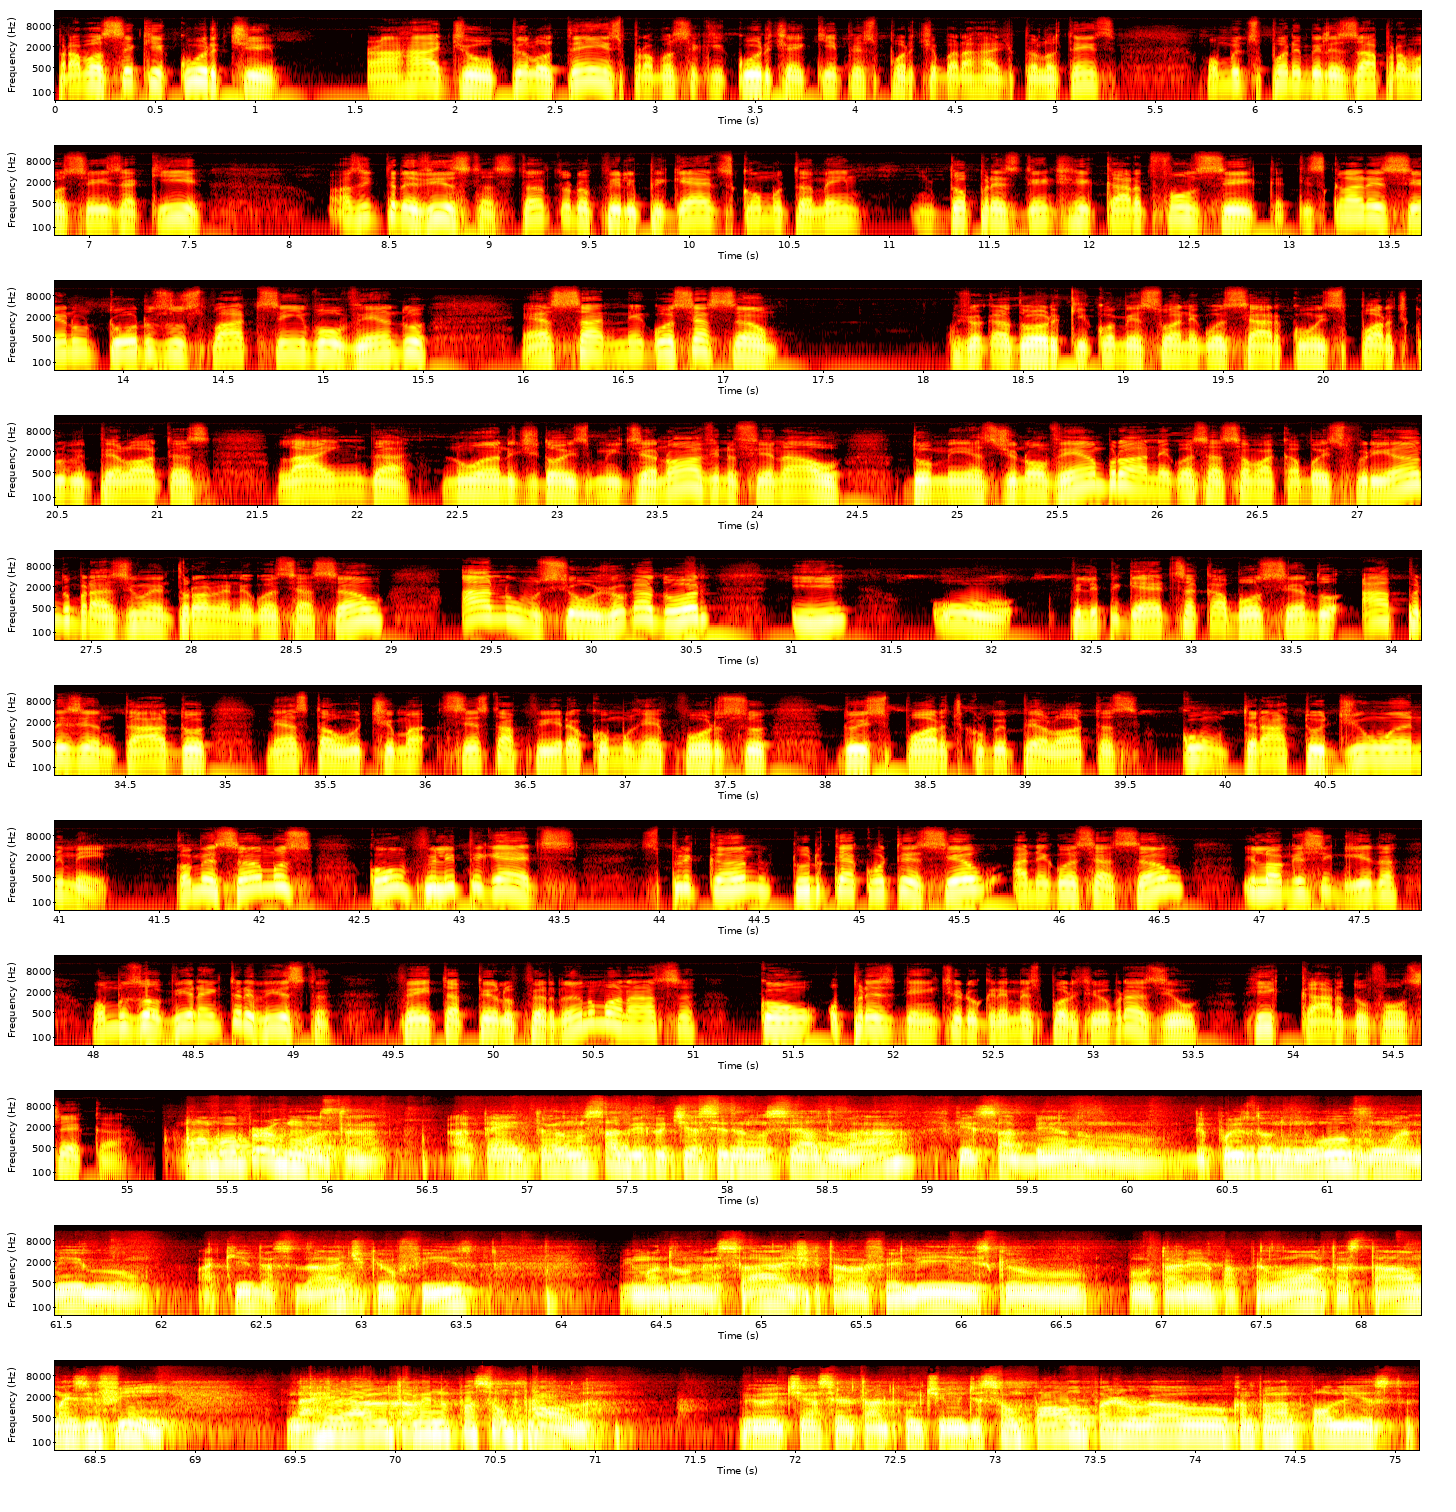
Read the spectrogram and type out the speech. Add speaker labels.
Speaker 1: Para você que curte a Rádio Pelotense, para você que curte a equipe esportiva da Rádio Pelotense, vamos disponibilizar para vocês aqui as entrevistas, tanto do Felipe Guedes como também do presidente Ricardo Fonseca, que esclareceram todos os fatos envolvendo essa negociação. O jogador que começou a negociar com o Esporte Clube Pelotas lá ainda no ano de 2019, no final do mês de novembro, a negociação acabou esfriando, o Brasil entrou na negociação, anunciou o jogador e o Felipe Guedes acabou sendo apresentado nesta última sexta-feira como reforço do Esporte Clube Pelotas, contrato de um ano e meio. Começamos com o Felipe Guedes, explicando tudo o que aconteceu, a negociação e logo em seguida vamos ouvir a entrevista feita pelo Fernando Monassa com o presidente do Grêmio Esportivo Brasil, Ricardo Fonseca.
Speaker 2: Uma boa pergunta. Até então eu não sabia que eu tinha sido anunciado lá. Fiquei sabendo depois do ano novo, um amigo aqui da cidade que eu fiz me mandou uma mensagem que estava feliz, que eu voltaria para Pelotas, tal, mas enfim, na real eu estava indo para São Paulo. Eu tinha acertado com o time de São Paulo para jogar o Campeonato Paulista.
